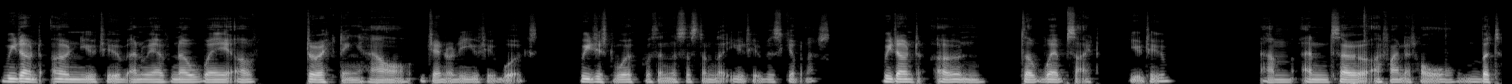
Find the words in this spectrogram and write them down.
We don't own YouTube and we have no way of directing how generally YouTube works. We just work within the system that YouTube has given us. We don't own the website YouTube. Um, and so I find that whole bit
